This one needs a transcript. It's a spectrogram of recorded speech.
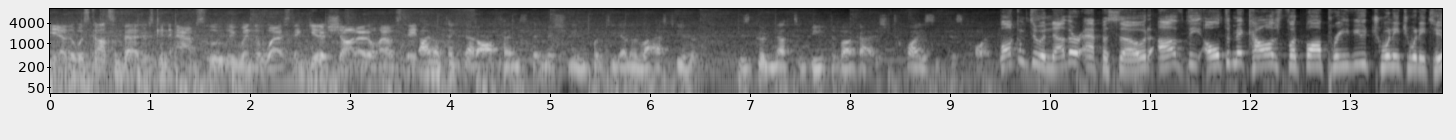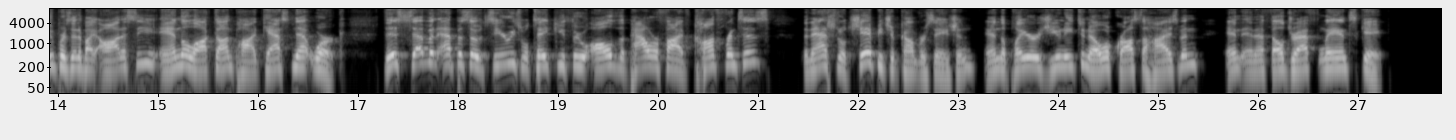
Yeah, the Wisconsin Badgers can absolutely win the West and get a shot at Ohio State. I don't think that offense that Michigan put together last year is good enough to beat the Buckeyes twice at this point. Welcome to another episode of the Ultimate College Football Preview 2022, presented by Audacy and the Locked On Podcast Network. This seven episode series will take you through all of the Power Five conferences, the national championship conversation, and the players you need to know across the Heisman and NFL draft landscape.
